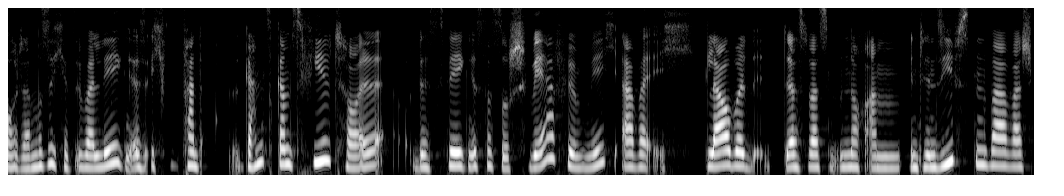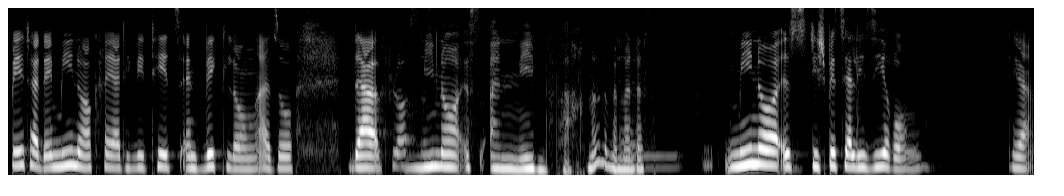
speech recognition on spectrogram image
Oh, da muss ich jetzt überlegen. Ich fand ganz, ganz viel toll. Deswegen ist das so schwer für mich. Aber ich glaube, das, was noch am intensivsten war, war später der Minor Kreativitätsentwicklung. Also da floss. Minor ist ein Nebenfach, ne? Wenn man ähm, das Minor ist die Spezialisierung. Ja.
